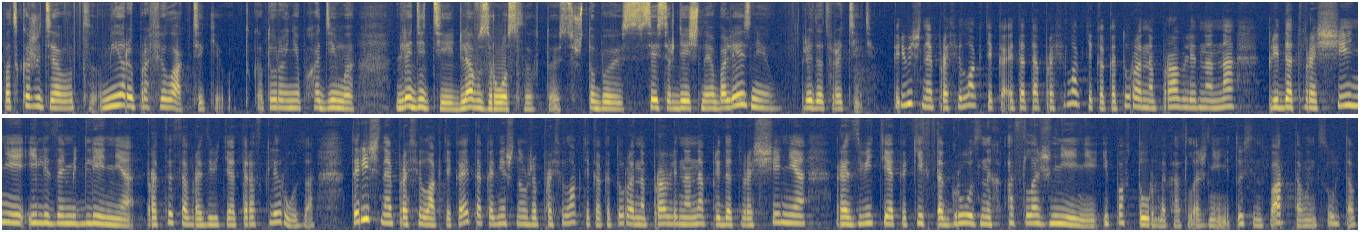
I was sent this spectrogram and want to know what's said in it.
Подскажите, а вот меры профилактики, вот, которые необходимы для детей, для взрослых, то есть чтобы все сердечные болезни предотвратить? Первичная профилактика – это та профилактика, которая направлена на предотвращение или замедление процессов развития атеросклероза. Вторичная профилактика – это, конечно, уже профилактика, которая направлена на предотвращение развития каких-то грозных осложнений и повторных осложнений, то есть инфарктов, инсультов.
